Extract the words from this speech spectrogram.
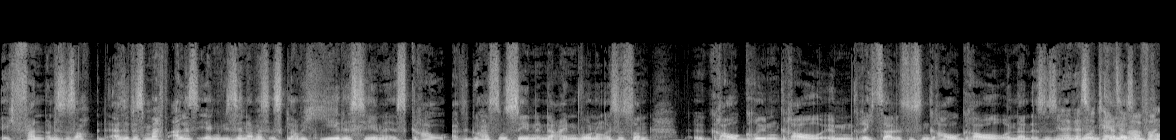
Ich fand, und es ist auch, also das macht alles irgendwie Sinn, aber es ist, glaube ich, jede Szene ist grau. Also du hast so Szenen in der einen Wohnung, ist es so ein äh, grau-grün, grau, im Gerichtssaal ist es ein grau-grau und dann ist es Ja, irgendwo im Keller so ein von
